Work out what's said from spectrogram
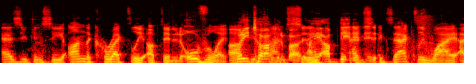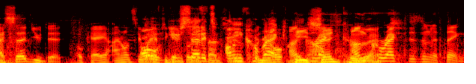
As you can see on the correctly updated overlay. Uh, what are you talking Time about? I sitting- updated That's it. exactly why I said you did. Okay, I don't see why Oh, you have to get you so said it's defensive. incorrect. No, He incorrect. said correct. Incorrect isn't a thing.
